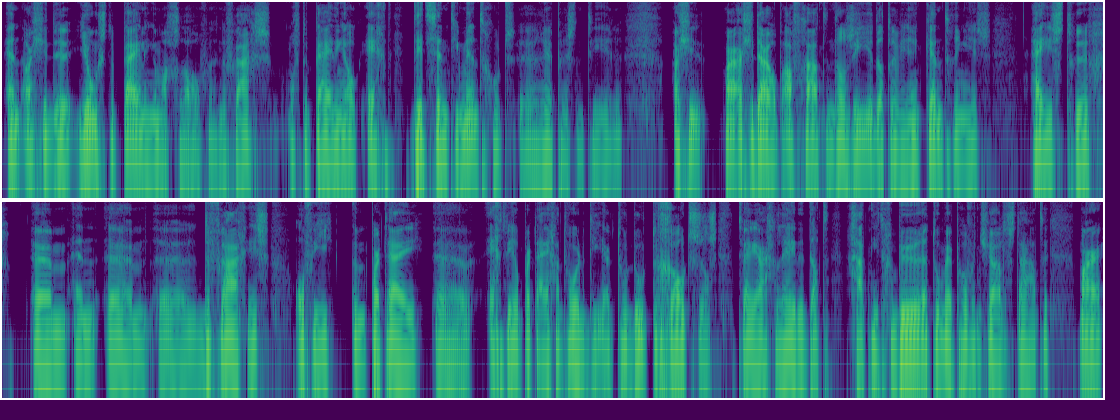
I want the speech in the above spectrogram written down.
En als je de jongste peilingen mag geloven. De vraag is of de peilingen ook echt dit sentiment goed uh, representeren. Als je, maar als je daarop afgaat, dan zie je dat er weer een kentering is. Hij is terug. Um, en um, uh, de vraag is of hij een partij, uh, echt weer een partij gaat worden die ertoe doet. De grootste, zoals twee jaar geleden, dat gaat niet gebeuren toen bij Provinciale Staten. Maar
